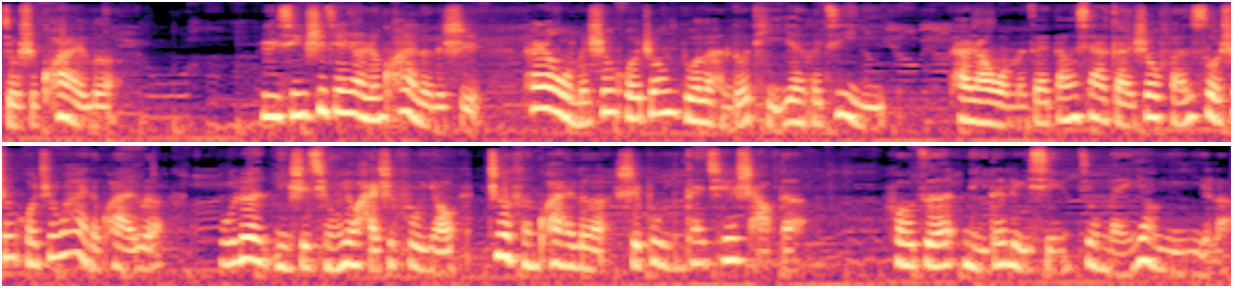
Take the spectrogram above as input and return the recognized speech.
就是快乐。旅行是件让人快乐的事，它让我们生活中多了很多体验和记忆，它让我们在当下感受繁琐生活之外的快乐。无论你是穷游还是富游，这份快乐是不应该缺少的，否则你的旅行就没有意义了。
